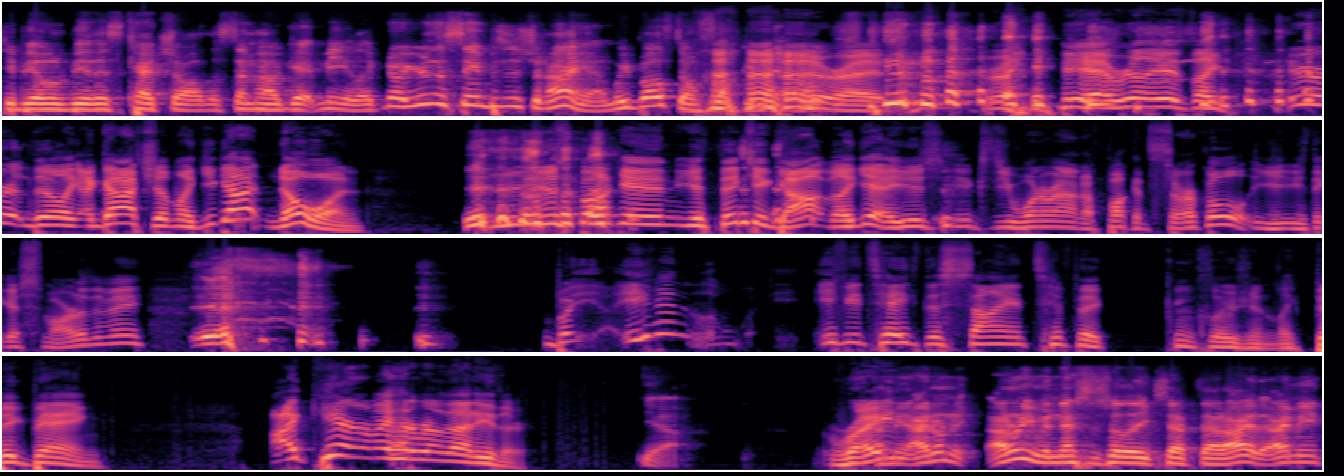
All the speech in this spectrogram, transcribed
to be able to be this catch-all to somehow get me. Like, no, you're in the same position I am. We both don't fucking know. right. right. Yeah, it really is. Like they're like, I got you. I'm like, you got no one you, you, just fucking you think you got like yeah you just you, you went around a fucking circle you, you think you're smarter than me yeah but even if you take the scientific conclusion like big bang i can't wrap my head around that either yeah right i mean i don't i don't even necessarily accept that either i mean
